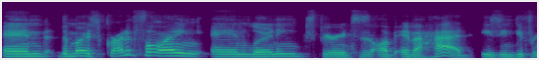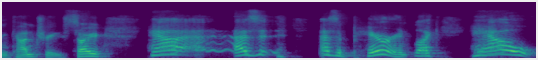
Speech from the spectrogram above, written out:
And the most gratifying and learning experiences I've ever had is in different countries. So, how as a, as a parent, like how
